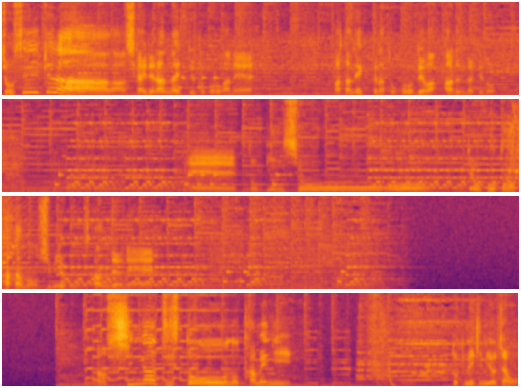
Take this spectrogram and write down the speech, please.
女性キャラしか入れられないっていうところがねまたネックなところではあるんだけどえー、っと敏捷を両方とも肩も守備力も使うんだよね。あの新アーティストのためにときめきみおちゃんを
